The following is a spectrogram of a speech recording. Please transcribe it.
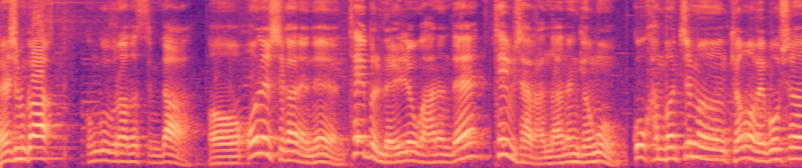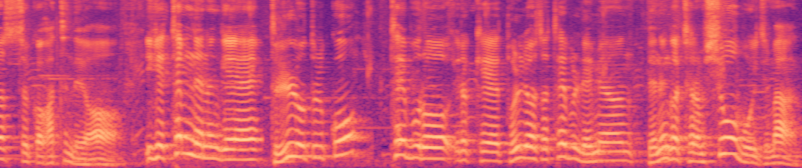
안녕하십니까? 공구브라더스입니다. 어, 오늘 시간에는 탭을 내려고 하는데 탭이 잘안 나는 경우 꼭 한 번쯤은 경험해 보셨을 것 같은데요. 이게 탭 내는 게 드릴로 뚫고 탭으로 이렇게 돌려서 탭을 내면 되는 것처럼 쉬워 보이지만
